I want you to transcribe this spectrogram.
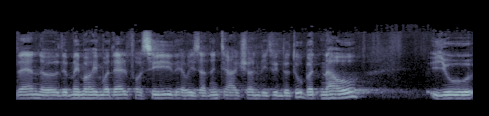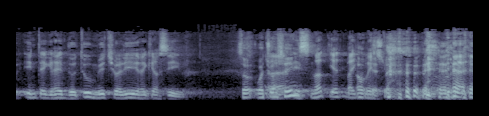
Then uh, the memory model for C, there is an interaction between the two, but now you integrate the two mutually recursive. So what you're uh, saying is not yet my question.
